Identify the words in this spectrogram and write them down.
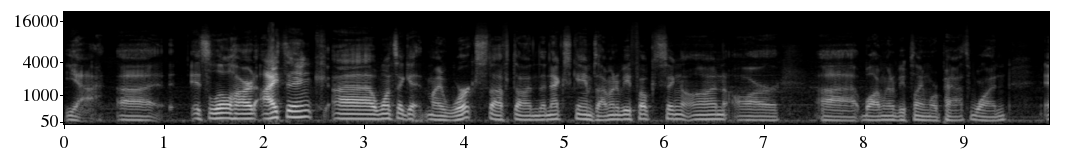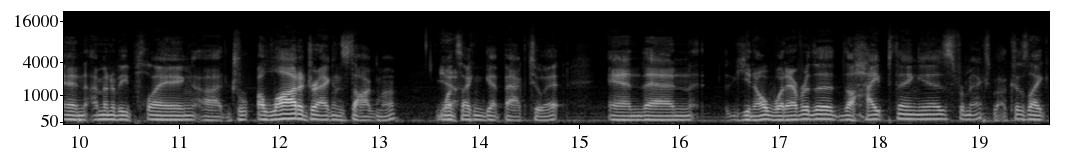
yeah, uh, it's a little hard. I think uh, once I get my work stuff done, the next games I'm going to be focusing on are, uh, well, I'm going to be playing more Path One, and I'm going to be playing uh, dr- a lot of Dragon's Dogma once I can get back to it, and then you know whatever the the hype thing is from Xbox, because like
